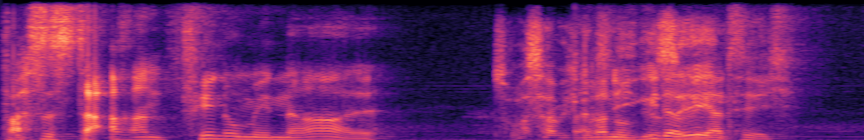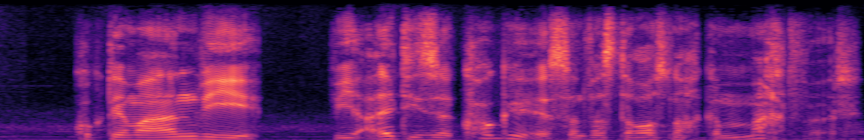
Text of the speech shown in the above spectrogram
Was ist daran phänomenal? Sowas habe ich noch Einfach nie nur gesehen. widerwärtig. Guck dir mal an, wie, wie alt diese Kogge ist und was daraus noch gemacht wird.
